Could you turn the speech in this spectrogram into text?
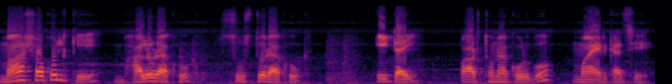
মা সকলকে ভালো রাখুক, সুস্থ রাখুক, এটাই প্রার্থনা করব মায়ের কাছে।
